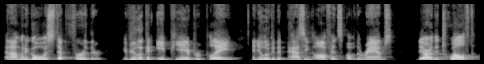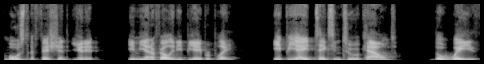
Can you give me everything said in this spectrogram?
And I'm going to go a step further. If you look at EPA per play and you look at the passing offense of the Rams, they are the 12th most efficient unit in the NFL in EPA per play. EPA takes into account the weight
